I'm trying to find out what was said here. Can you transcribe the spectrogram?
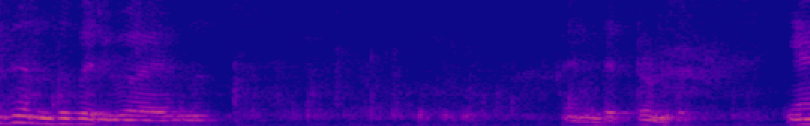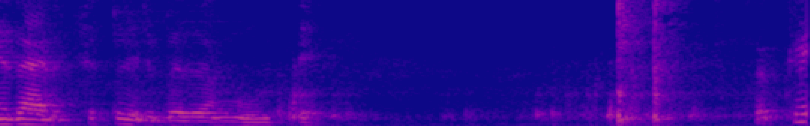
ഇതെന്ത് പരിവായെന്ന് വെന്തിട്ടുണ്ട് ഞാൻ ഇത് അരച്ചിട്ട് വരുമ്പോൾ ഇത് അങ്ങ് ഓക്കെ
